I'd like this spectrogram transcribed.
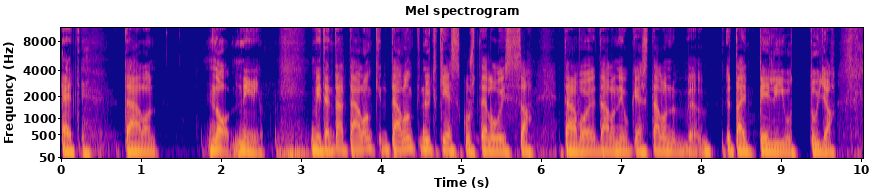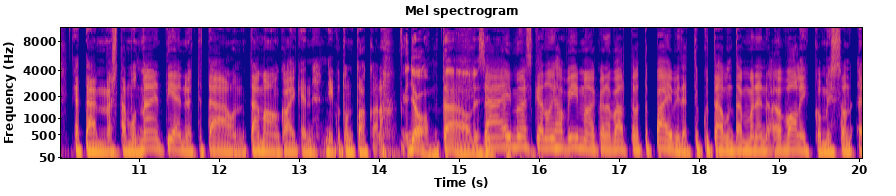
Et täällä on, no niin, miten tää, täällä on, täällä on nyt keskusteluissa, täällä, voi, täällä on, niinku, täällä on ö, jotain pelijuttuja ja tämmöistä, mutta mä en tiennyt, että tää on, tämä on kaiken niinku ton takana. Joo, tää oli se. Tämä ei myöskään ole ihan viime aikoina välttämättä päivitetty, kun täällä on tämmöinen valikko, missä on ö,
